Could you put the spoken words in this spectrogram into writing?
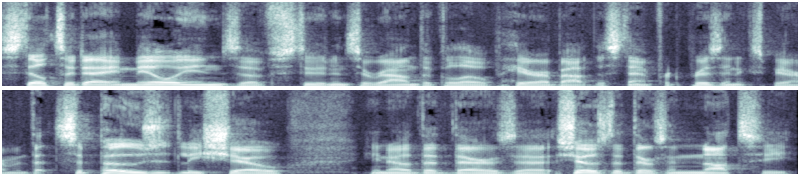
Still today, millions of students around the globe hear about the Stanford Prison experiment that supposedly show, you know, that there's a shows that there's a Nazi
